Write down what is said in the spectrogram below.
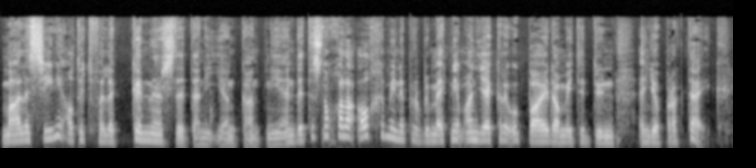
maar hulle sien nie altyd vir hulle kinders dit aan die een kant nie. En dit is nogal 'n algemene probleem. Ek neem aan jy kry ook baie daarmee te doen in jou praktyk.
